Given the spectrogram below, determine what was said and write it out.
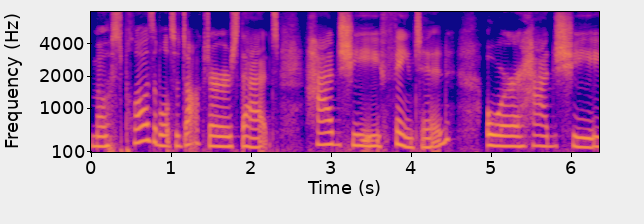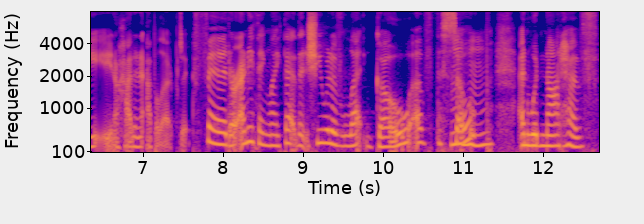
most plausible to doctors that had she fainted or had she you know had an epileptic fit or anything like that that she would have let go of the soap and would not have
